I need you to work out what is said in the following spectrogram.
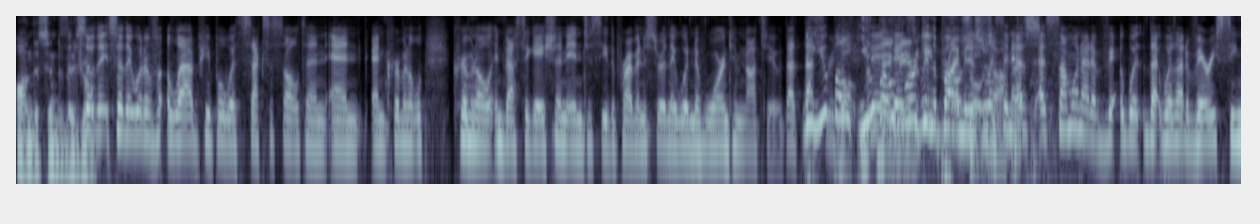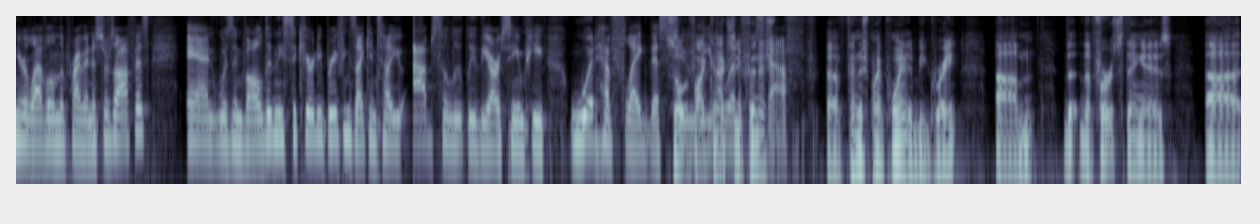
on this individual. So they so they would have allowed people with sex assault and and, and criminal criminal investigation in to see the prime minister, and they wouldn't have warned him not to. That well, you both you both work in the prime minister's listen, office. As, as someone at a that was at a very senior level in the prime minister's office and was involved in these security briefings, I can tell you absolutely the RCMP would have flagged this. So if I can actually finish uh, finish my point, it'd be great. Um, the the first thing is uh,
